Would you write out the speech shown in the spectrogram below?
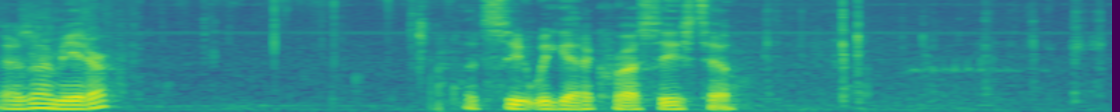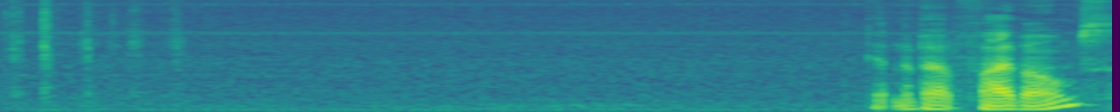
there's our meter. Let's see what we get across these two. Getting about 5 ohms.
